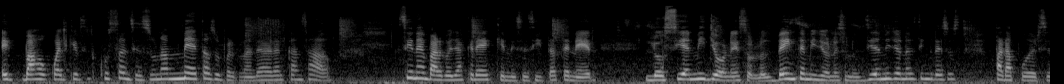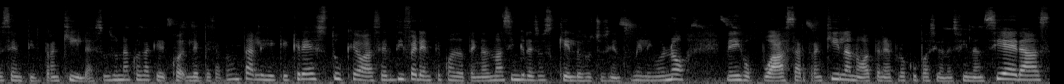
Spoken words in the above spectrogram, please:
eh, bajo cualquier circunstancia, es una meta súper grande de haber alcanzado. Sin embargo, ella cree que necesita tener los 100 millones o los 20 millones o los 10 millones de ingresos para poderse sentir tranquila. Eso es una cosa que le empecé a preguntar, le dije, ¿qué crees tú que va a ser diferente cuando tengas más ingresos que los 800 mil? no, me dijo, voy a estar tranquila, no voy a tener preocupaciones financieras,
